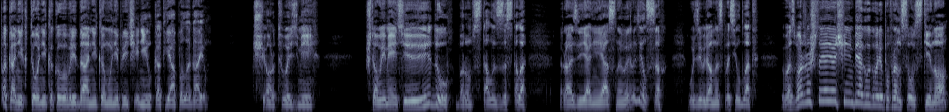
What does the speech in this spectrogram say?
пока никто никакого вреда никому не причинил, как я полагаю. Черт возьми! Что вы имеете в виду? Барон встал из-за стола. Разве я неясно выразился? Удивленно спросил Блад. Возможно, что я не очень бегло говорю по-французски, но...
